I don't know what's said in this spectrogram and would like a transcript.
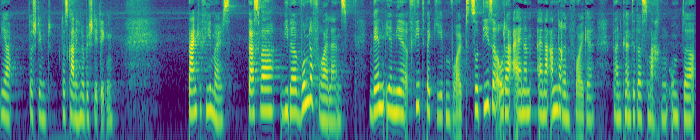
Ja, das stimmt. Das kann ich nur bestätigen. Danke vielmals. Das war wieder Wunderfräuleins. Wenn ihr mir Feedback geben wollt zu dieser oder einen, einer anderen Folge, dann könnt ihr das machen unter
